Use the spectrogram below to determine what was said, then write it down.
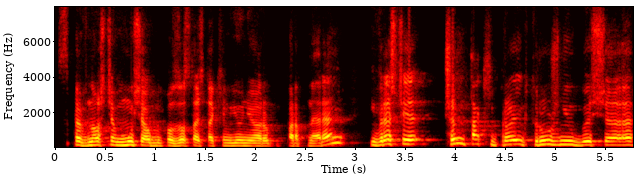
z pewnością musiałby pozostać takim junior partnerem? I wreszcie, czym taki projekt różniłby się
